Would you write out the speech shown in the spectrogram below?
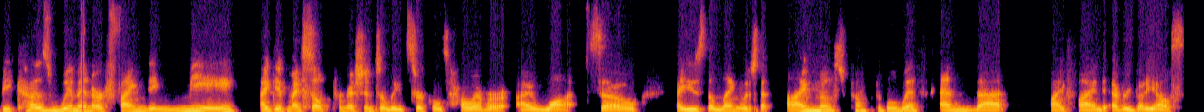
because women are finding me, I give myself permission to lead circles however I want. So I use the language that I'm most comfortable with and that I find everybody else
